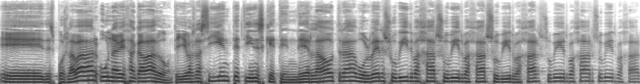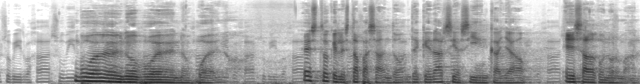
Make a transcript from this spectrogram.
eh, después lavar, una vez acabado te llevas la siguiente, tienes que tender la otra, volver, subir, bajar, subir, bajar, subir, bajar, subir, bajar, subir, bajar, subir, bajar, subir. Bueno, bueno, bueno. Esto que le está pasando de quedarse así encallado es algo normal,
